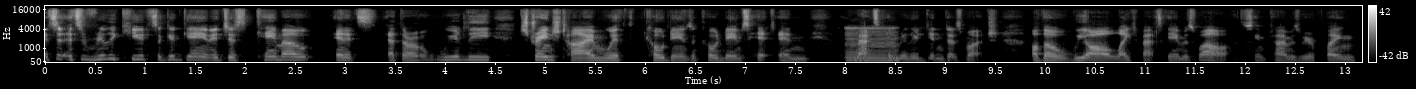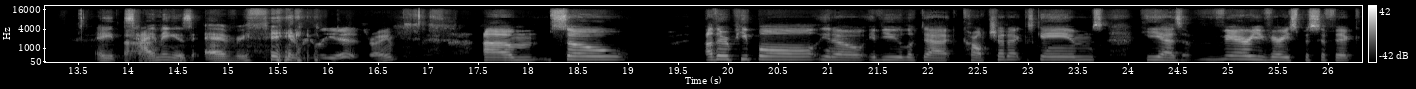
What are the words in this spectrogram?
It's it's really cute. It's a good game. It just came out and it's at the weirdly strange time with code names and code names hit and Matt's game Mm, really didn't as much. Although we all liked Matt's game as well at the same time as we were playing. hey, uh, timing is everything. It really is, right? Um, so other people, you know, if you looked at Carl Chudyk's games, he has a very, very specific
